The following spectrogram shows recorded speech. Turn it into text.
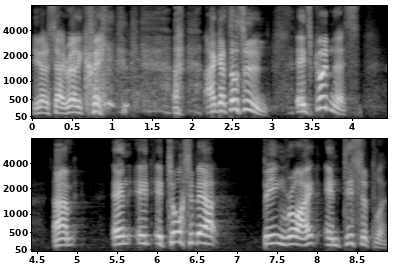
You've got to say it really quick. Agathusun. It's goodness. Um, and it, it, talks about being right and discipline.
